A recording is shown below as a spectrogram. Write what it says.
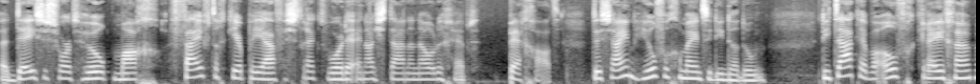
eh, deze soort hulp mag 50 keer per jaar verstrekt worden. En als je het daarna nodig hebt, pech gehad. Er zijn heel veel gemeenten die dat doen. Die taak hebben we overgekregen.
